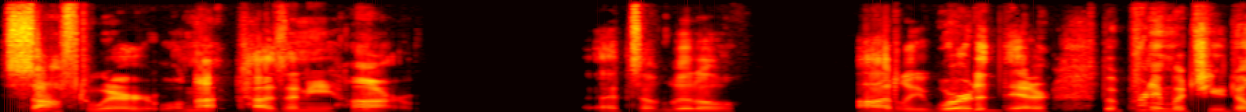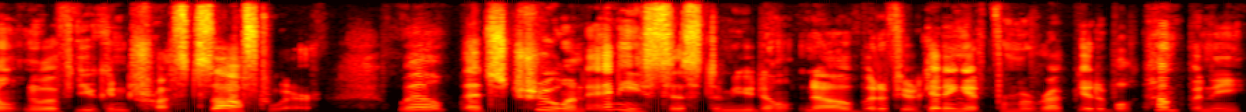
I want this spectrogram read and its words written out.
software will not cause any harm. That's a little oddly worded there, but pretty much you don't know if you can trust software. Well, that's true on any system you don't know, but if you're getting it from a reputable company,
